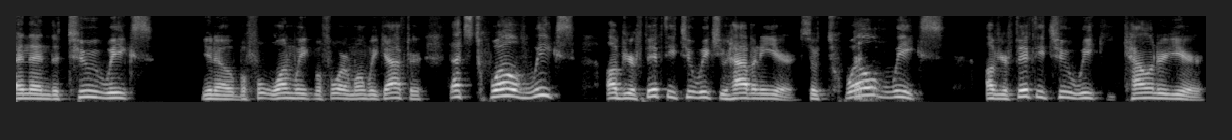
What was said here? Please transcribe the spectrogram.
and then the 2 weeks you know, before one week before and one week after, that's 12 weeks of your 52 weeks you have in a year. So 12 weeks of your 52 week calendar year,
